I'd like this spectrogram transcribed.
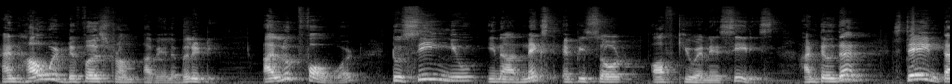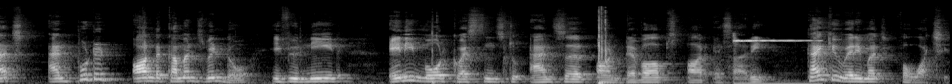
and how it differs from availability. I look forward to seeing you in our next episode of Q&A series. Until then, stay in touch and put it on the comments window if you need any more questions to answer on DevOps or SRE. Thank you very much for watching.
